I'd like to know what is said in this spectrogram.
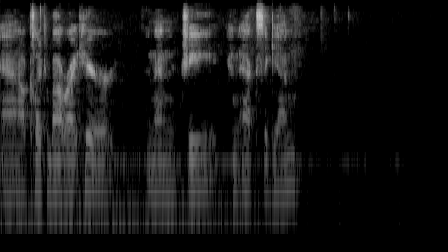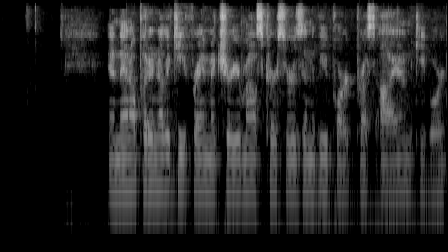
and I'll click about right here and then G and X again and then I'll put another keyframe make sure your mouse cursor is in the viewport. Press I on the keyboard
